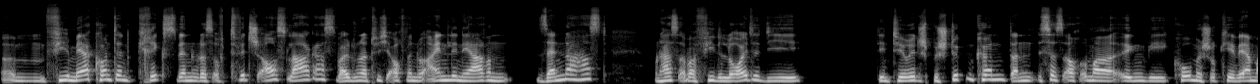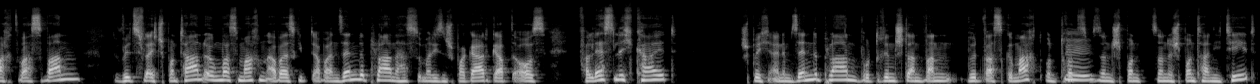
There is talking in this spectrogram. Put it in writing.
ähm, viel mehr Content kriegst, wenn du das auf Twitch auslagerst, weil du natürlich auch, wenn du einen linearen Sender hast und hast aber viele Leute, die den theoretisch bestücken können, dann ist das auch immer irgendwie komisch, okay, wer macht was wann? Du willst vielleicht spontan irgendwas machen, aber es gibt aber einen Sendeplan, da hast du immer diesen Spagat gehabt aus Verlässlichkeit, sprich einem Sendeplan, wo drin stand, wann wird was gemacht und trotzdem Mhm. so, eine so eine Spontanität,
